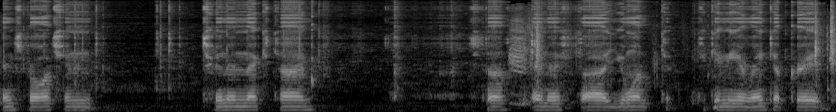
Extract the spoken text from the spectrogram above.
Thanks for watching. Tune in next time. Stuff. And if uh, you want to, to give me a rank upgrade,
